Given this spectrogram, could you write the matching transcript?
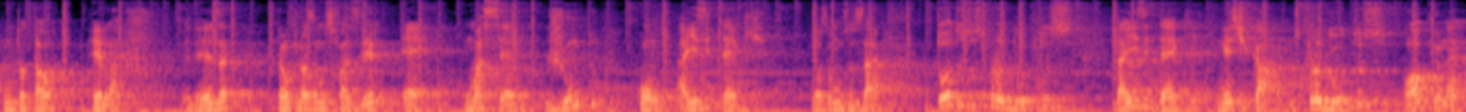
com total relaxo, beleza? Então o que nós vamos fazer é uma série junto com a EasyTech, nós vamos usar todos os produtos da EasyTech neste carro. Os produtos, óbvio, né?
